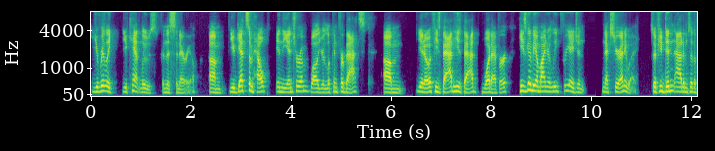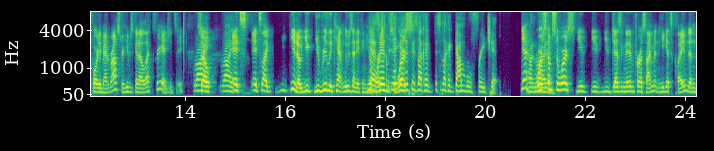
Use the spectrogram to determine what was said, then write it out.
you really you can't lose in this scenario. Um, you get some help in the interim while you're looking for bats. Um, you know, if he's bad, he's bad. Whatever. He's going to be a minor league free agent next year anyway. So if you didn't add him to the 40 man roster, he was going to elect free agency. Right. So right. It's it's like you know you you really can't lose anything here. yeah, so it- comes it- to worst. this is like a this is like a gamble free chip. Yeah, Run worst right comes to worst, you you you designate him for assignment, he gets claimed, and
